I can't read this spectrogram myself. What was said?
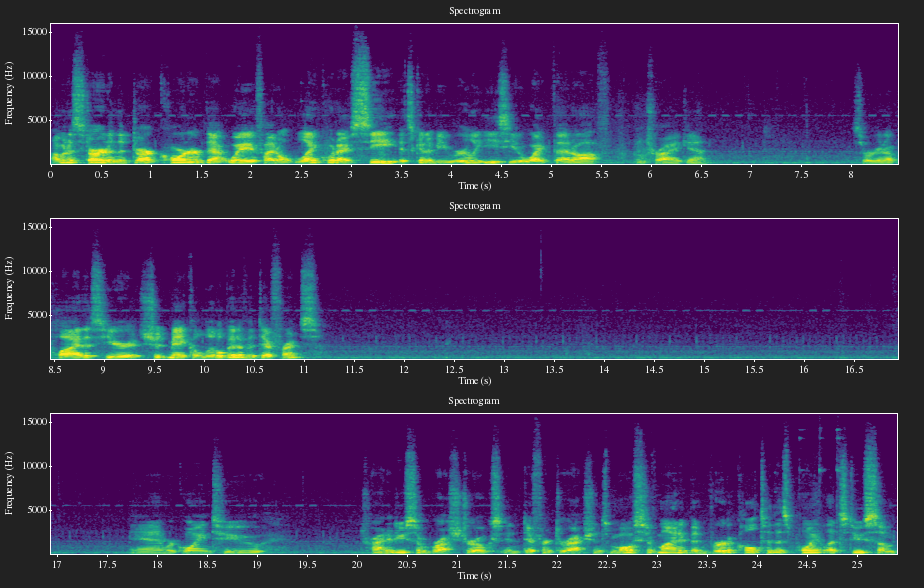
I'm going to start in the dark corner, that way if I don't like what I see, it's going to be really easy to wipe that off and try again. So we're going to apply this here, it should make a little bit of a difference. And we're going to try to do some brush strokes in different directions. Most of mine have been vertical to this point. Let's do some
